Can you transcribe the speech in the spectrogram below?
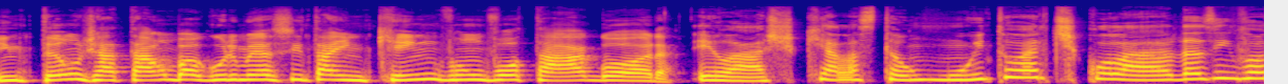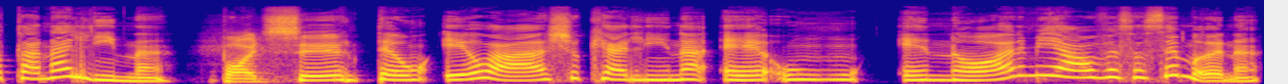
Então já tá um bagulho meio assim, tá? Em quem vão votar agora? eu acho que elas estão muito articuladas em votar na Lina. Pode ser. Então, eu acho que a Lina é um enorme alvo essa semana.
